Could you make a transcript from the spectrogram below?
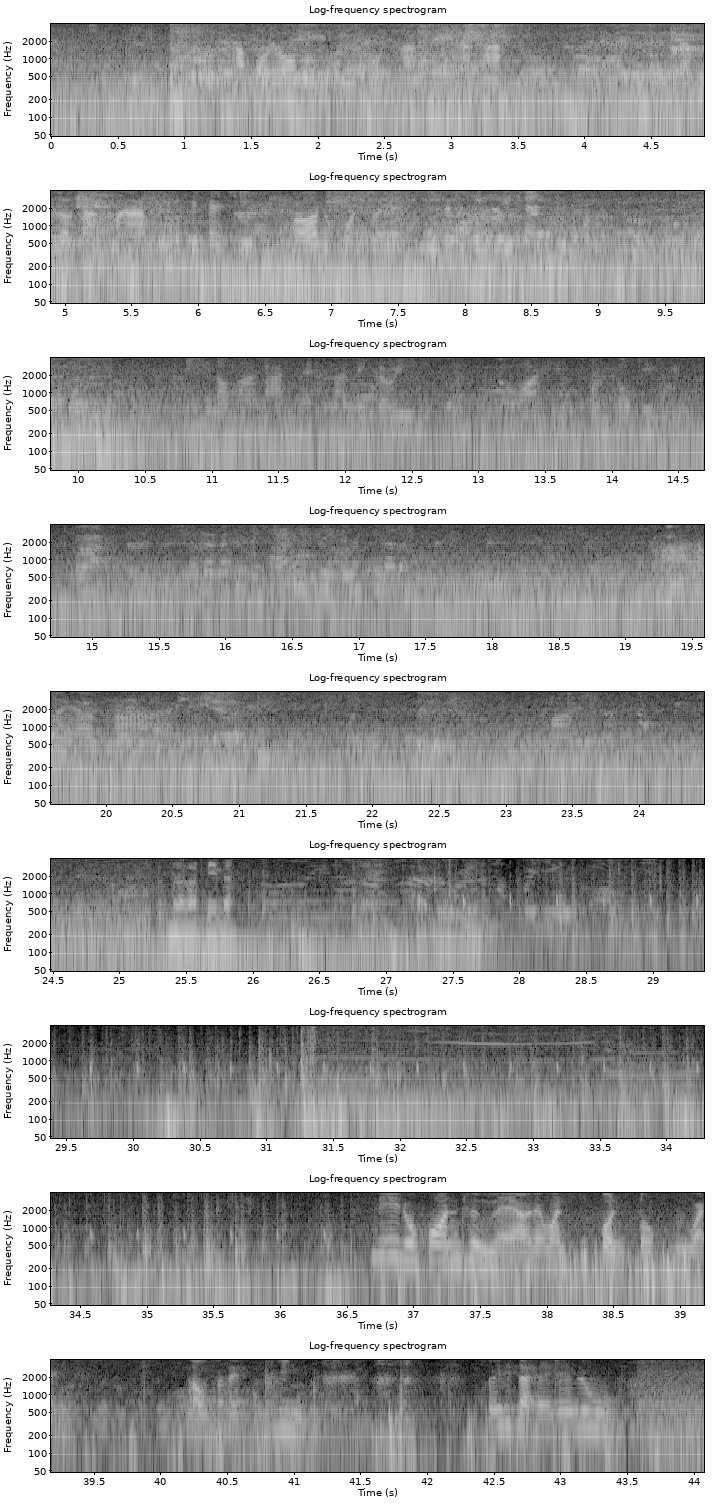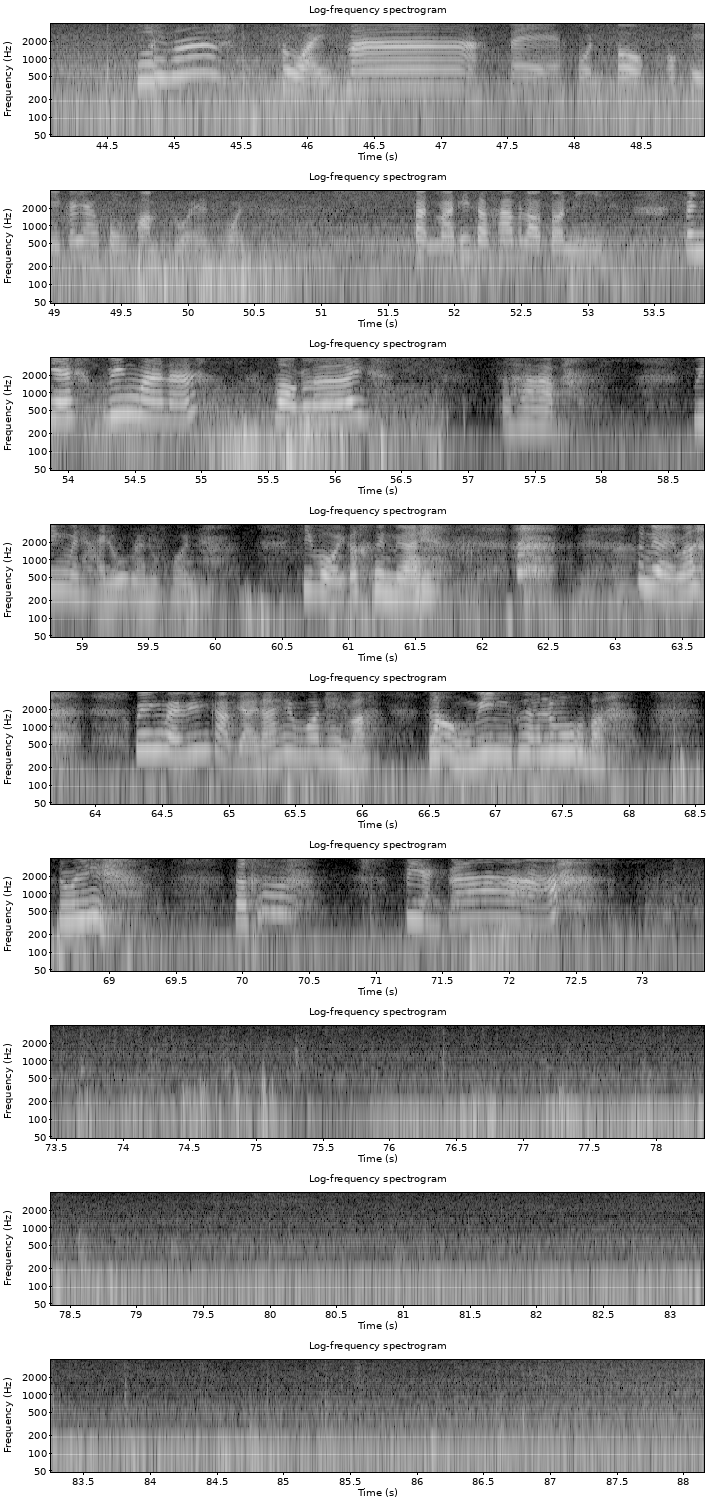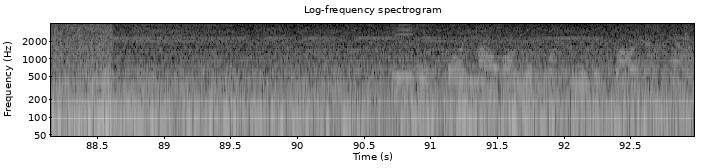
อาโปโรเบซีโฟคาเฟ่นะคะอันนี้ก็คือเราสั่งมาเป็น fish and chip เพราะทุกคนส่วนใหญ่ที่นี่ก็จะกิน fish and chip หมดเลยนี่เรามาร้านแวะร้านเบเกอรี่เพราะว่าเห็นคนตกเย็น อะไรอะคะน่ารักดีนะ ถ่ายรูปดินี่ทุกคนถึงแล้วในวันที่ฝนตกด้วย เราก็เลยต้องวิ่ง เพื่อที่จะให้ได้รูป สวยมาก สวยมาก แต่ฝนตก โอเคก็ยังคงความสวยนะทุกคน ตัดมาที่สภาพเราตอนนี้ เป็นไง วิ่งมานะ บอกเลย สภาพ วิ่งไปถ่ายรูปนะทุกคน พี่โบยก็คือเหนื่อย เหนื่อยมาก วิ่งไปวิ่งกลับอยากได้ให้ทุกคนเห็นว่า เราวิ่งเพื่อรูปอะดูดิแล้วคือเปียกจ้าที่ทุกคนเราเอารถมาคืนเรียบร้อยแล้วค่ะ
